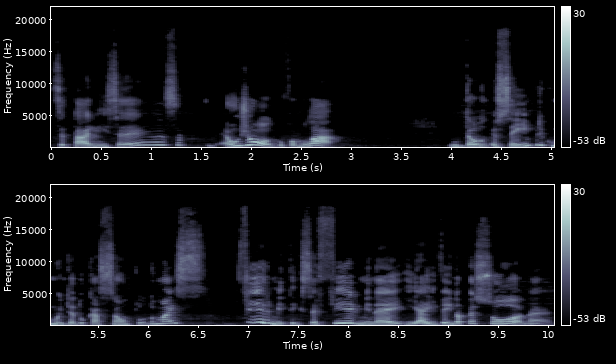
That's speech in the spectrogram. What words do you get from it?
você tá ali, você, é o jogo, vamos lá. Então, eu sempre com muita educação, tudo, mas firme, tem que ser firme, né? E aí vem da pessoa, né?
